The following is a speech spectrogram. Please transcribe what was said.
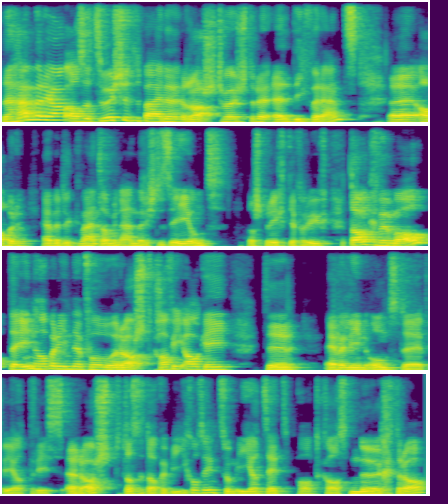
Da haben wir ja also zwischen den beiden Rastschwestern eine Differenz. Äh, aber eben der gemeinsame Nenner ist der See und das spricht ja für euch. Danke vielmals den Inhaberinnen von Rast Kaffee AG, der Evelyn und der Beatrice Rast, dass sie da vorbeigekommen sind zum IHZ-Podcast «Nöch dran»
